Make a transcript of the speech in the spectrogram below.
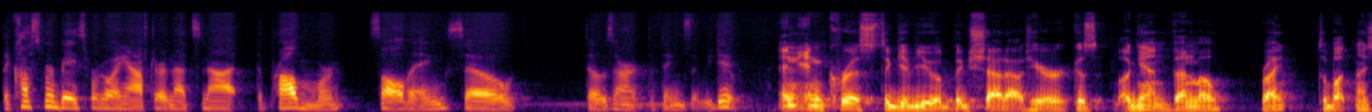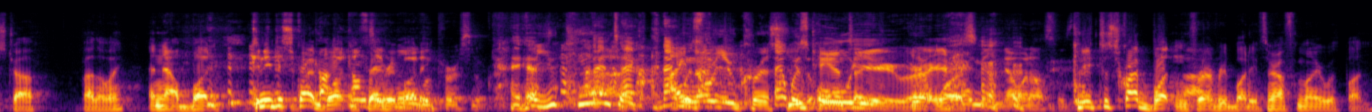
the customer base we're going after, and that's not the problem we're solving. So those aren't the things that we do. And, and Chris, to give you a big shout out here, because again, Venmo, right? To a but nice job. by the way. And now Button. Can you describe Button Can't for take everybody? all the personal credit. Yeah, you can take. I know you, Chris. that you was can all take. you, Yeah, it was. No one else was Can you describe Button for um, everybody if they're not familiar with Button?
